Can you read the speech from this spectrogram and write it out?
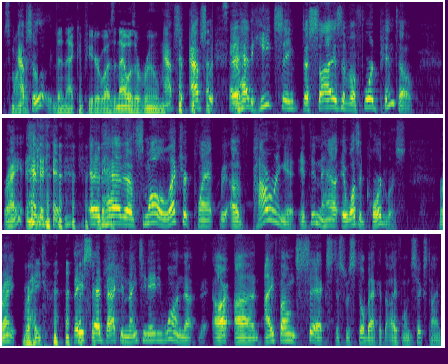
smarter absolutely. than that computer was. And that was a room. Absolutely. absolutely. so, and it had a heat sink the size of a Ford Pinto right? And it had, and it had a small electric plant of powering it. It didn't have. It wasn't cordless, right? Right. they said back in 1981 that our uh, iPhone 6. This was still back at the iPhone 6 time.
